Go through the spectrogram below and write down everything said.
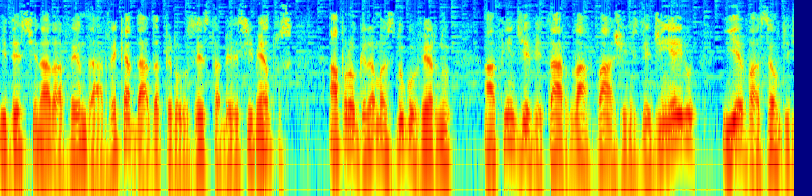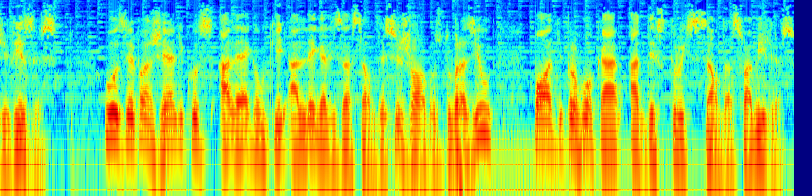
e destinar a renda arrecadada pelos estabelecimentos a programas do governo a fim de evitar lavagens de dinheiro e evasão de divisas. Os evangélicos alegam que a legalização desses jogos no Brasil pode provocar a destruição das famílias.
